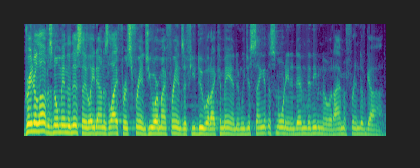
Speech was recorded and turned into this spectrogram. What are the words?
Greater love is no man than this, they lay down his life for his friends. You are my friends if you do what I command. And we just sang it this morning, and Devin didn't even know it. I am a friend of God.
